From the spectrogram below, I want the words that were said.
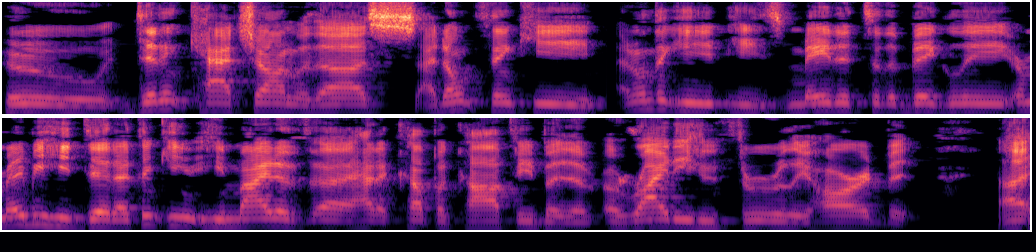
who didn't catch on with us. I don't think he, I don't think he, he's made it to the big league, or maybe he did. I think he, he might have uh, had a cup of coffee, but a, a righty who threw really hard. But uh,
